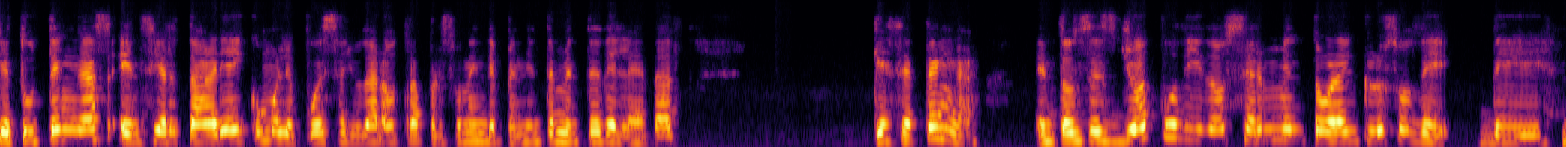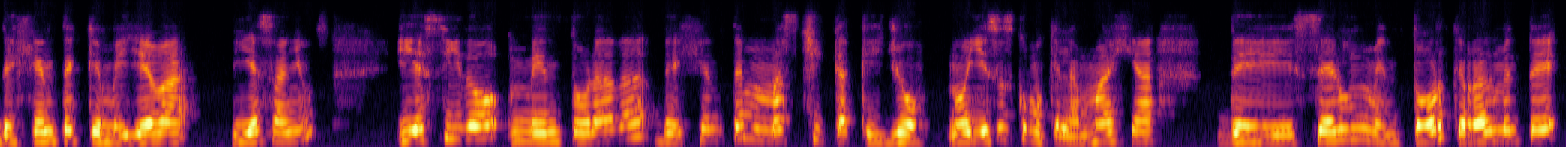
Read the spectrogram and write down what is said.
que tú tengas en cierta área y cómo le puedes ayudar a otra persona independientemente de la edad que se tenga. Entonces, yo he podido ser mentora incluso de, de, gente que me lleva 10 años y he sido mentorada de gente más chica que yo, ¿no? Y eso es como que la magia de ser un mentor, que realmente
